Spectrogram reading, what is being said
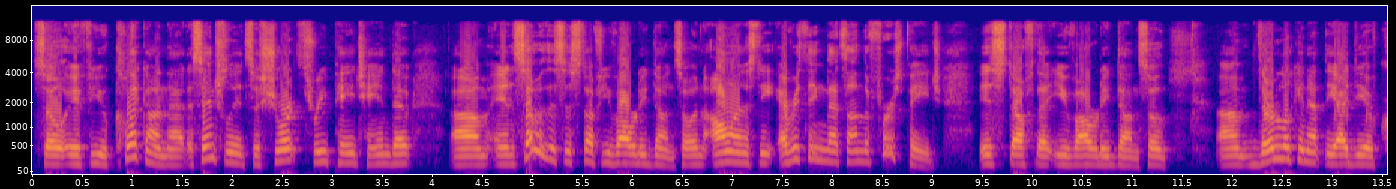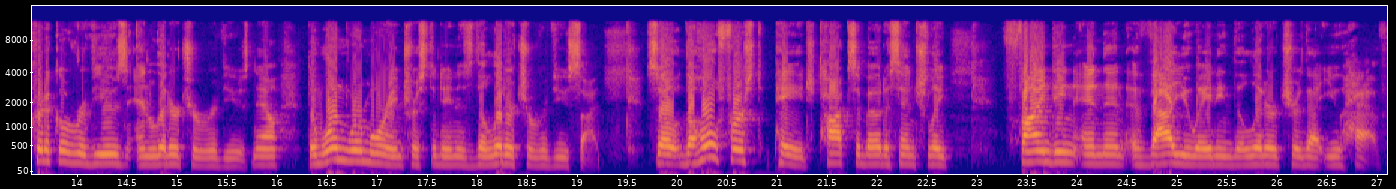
So if you click on that, essentially it's a short three-page handout Um, and some of this is stuff you've already done. So in all honesty, everything that's on the first page is stuff that you've already done. So um, they're looking at the idea of critical reviews and literature reviews. Now, the one we're more interested in is the literature review side. So the whole first page talks about essentially finding and then evaluating the literature that you have.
